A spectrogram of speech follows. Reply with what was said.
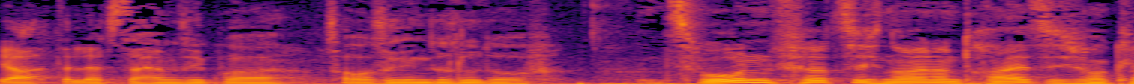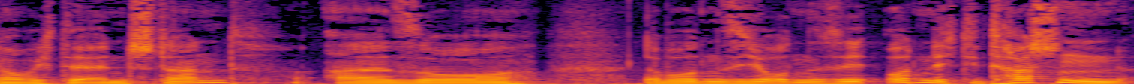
ja, der letzte Heimsieg war zu Hause gegen Düsseldorf. 42-39 war, glaube ich, der Endstand. Also da wurden sich ordentlich, ordentlich die Taschen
